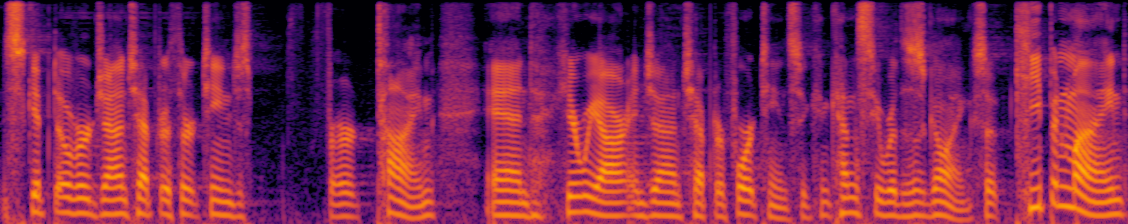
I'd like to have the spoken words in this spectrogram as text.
skipped over John chapter 13 just for time. And here we are in John chapter 14. So you can kind of see where this is going. So keep in mind,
